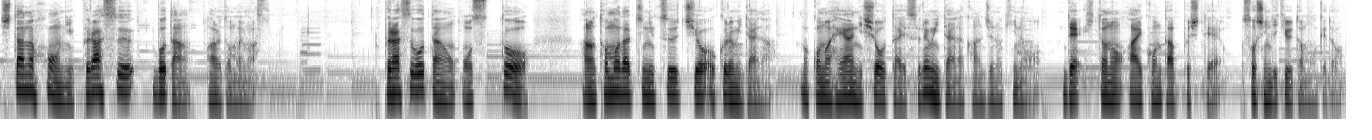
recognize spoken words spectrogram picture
下の方にプラスボタンあると思います。プラスボタンを押すと、あの友達に通知を送るみたいな、まあ、この部屋に招待するみたいな感じの機能で、人のアイコンタップして送信できると思うけど、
